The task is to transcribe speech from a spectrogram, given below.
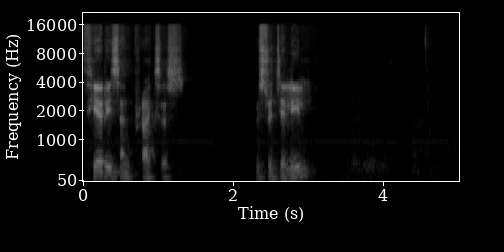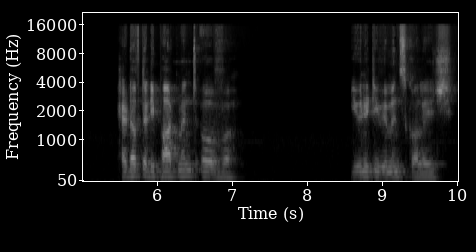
theories, and praxis, Mr. Jalil, head of the Department of Unity Women's College,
